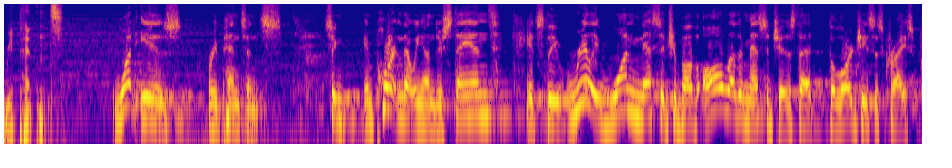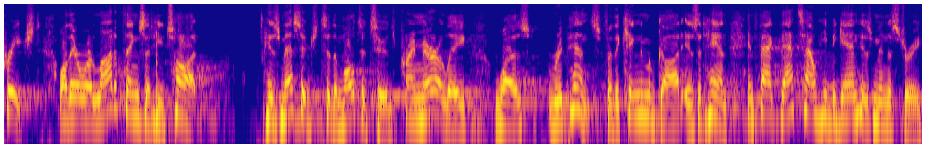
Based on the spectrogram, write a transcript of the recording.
repentance. What is repentance? It's important that we understand. It's the really one message above all other messages that the Lord Jesus Christ preached. While there were a lot of things that he taught, his message to the multitudes primarily was repent, for the kingdom of God is at hand. In fact, that's how he began his ministry.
